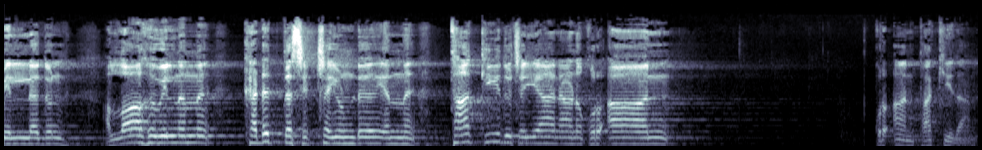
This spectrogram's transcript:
മിൻ ലദുൻ അള്ളാഹുവിൽ നിന്ന് കടുത്ത ശിക്ഷയുണ്ട് എന്ന് താക്കീതു ചെയ്യാനാണ് ഖുർആൻ ഖുർആൻ താക്കീതാണ്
